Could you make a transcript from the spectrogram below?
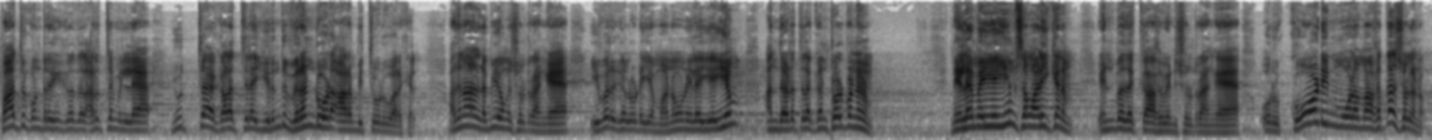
பார்த்து கொண்டிருக்கிறதில் அர்த்தம் இல்லை. யுத்த களத்தில் இருந்து விரண்டோட ஆரம்பித்து விடுவார்கள். அதனால் நபி அவங்க சொல்கிறாங்க இவர்களுடைய மனோநிலையையும் அந்த இடத்துல கண்ட்ரோல் பண்ணணும். நிலைமையையும் சமாளிக்கணும் என்பதற்காக வேண்டி சொல்கிறாங்க ஒரு கோடின் மூலமாகத்தான் சொல்லணும்.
